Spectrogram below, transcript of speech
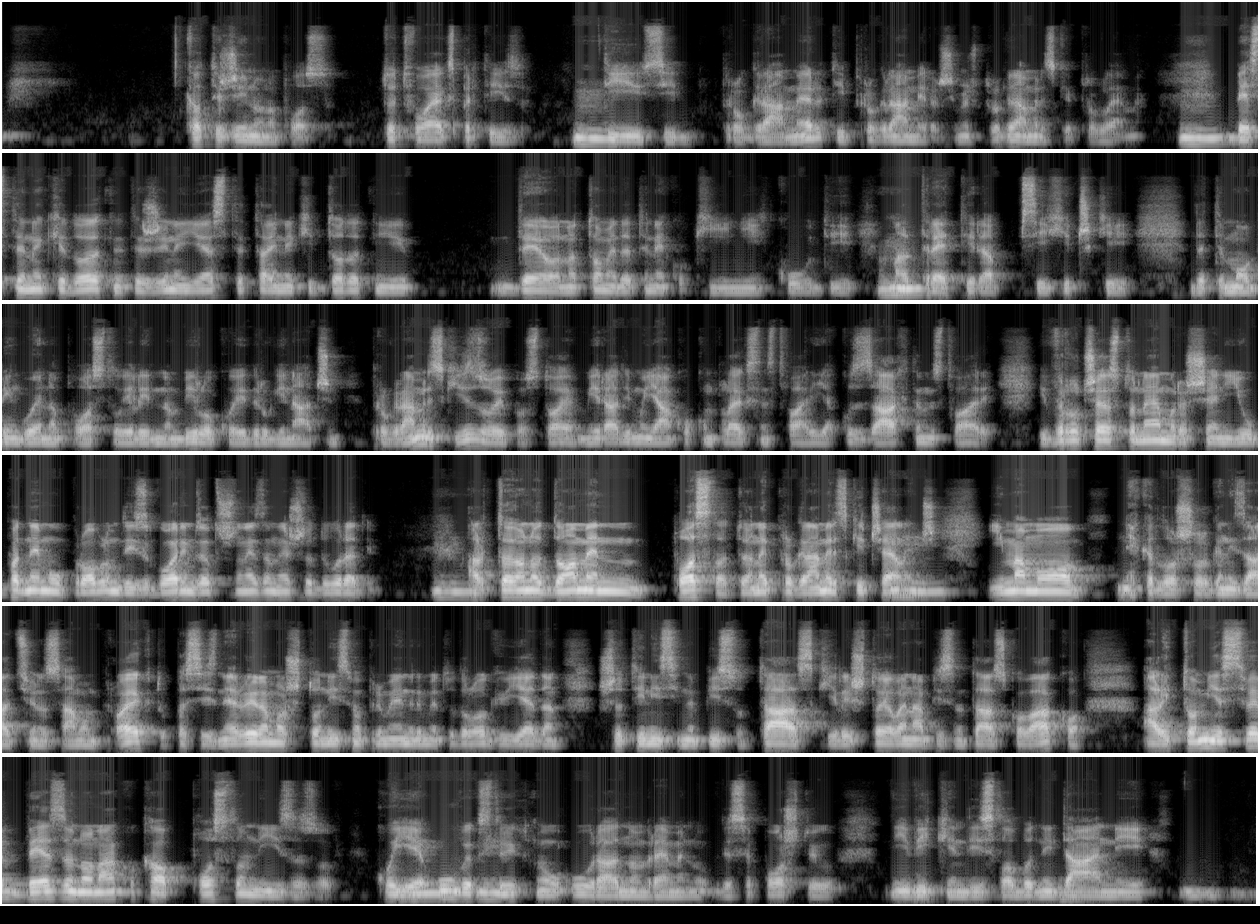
kao težinu na poslu. To je tvoja ekspertiza. Mm. Ti si programer, ti programiraš, imaš programerske probleme. Mm. Bez te neke dodatne težine jeste taj neki dodatni deo na tome da te neko kinji, kudi, Mhm. maltretira psihički, da te mobinguje na poslu ili na bilo koji drugi način. Programerski izazovi postoje, mi radimo jako kompleksne stvari, jako zahtevne stvari i vrlo često nemamo rešenje i upadnemo u problem da izgorim zato što ne znam nešto da uradim. Mm. Ali to je ono domen posla, to je onaj programerski challenge. Mm. Imamo nekad lošu organizaciju na samom projektu, pa se iznerviramo što nismo primenili metodologiju 1, što ti nisi napisao task ili što je ovaj napisan task ovako, ali to mi je sve vezano onako kao poslovni izazov koji je Mm, uvek mm. striktno u radnom vremenu, gde se poštuju i vikendi, i slobodni dani,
